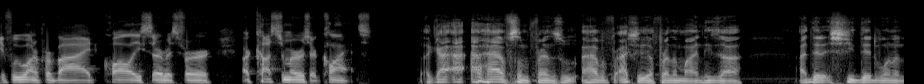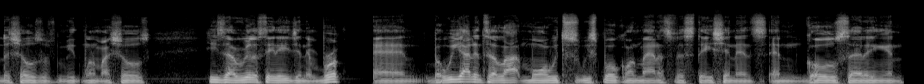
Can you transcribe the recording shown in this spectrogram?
if we want to provide quality service for our customers or clients. Like I, I have some friends who I have a, actually a friend of mine. He's uh, I did it. She did one of the shows with me. One of my shows. He's a real estate agent in Brook and but we got into a lot more. We we spoke on manifestation and and goal setting and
